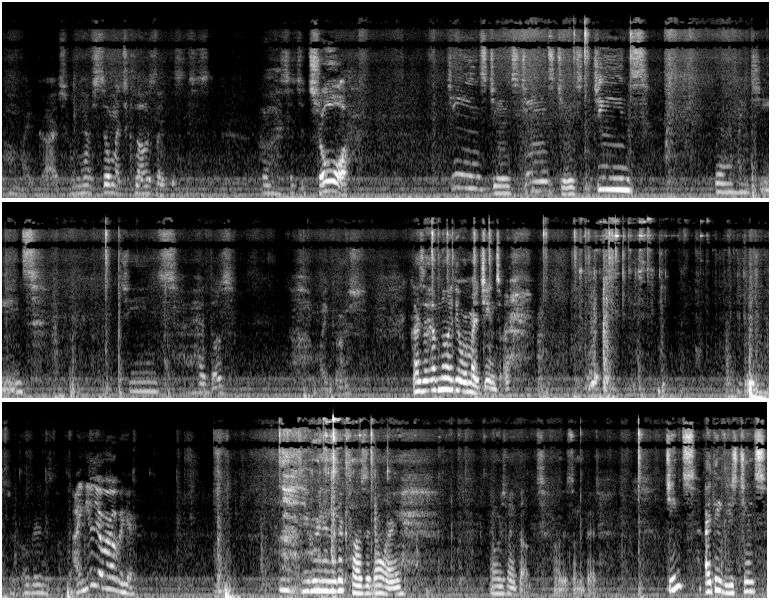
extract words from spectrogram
Oh my gosh, when you have so much clothes like this, it's just, oh, it's such a chore. Jeans, jeans, jeans, jeans, jeans. Where are my jeans? Jeans. I had those. Oh my gosh. Guys, I have no idea where my jeans are. I knew they were over here. they were in another closet, don't worry. Now where's my belt? Oh, it's on the bed. Jeans? I think these jeans.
